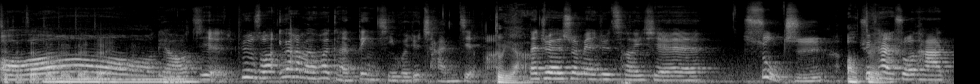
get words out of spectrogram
哦，了解。比如说，因为他们会可能定期回去产检嘛，对呀，那就会顺便去测一些数值，哦，去看说他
